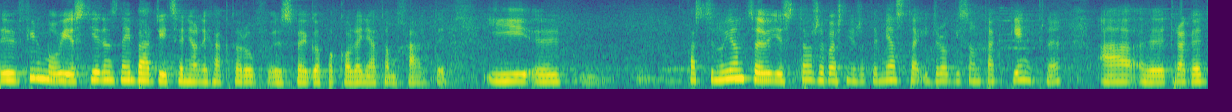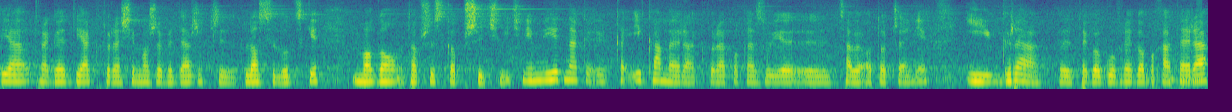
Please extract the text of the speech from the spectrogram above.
y, filmu jest jeden z najbardziej cenionych aktorów y, swojego pokolenia, Tom Hardy. I y, Fascynujące jest to, że właśnie, że te miasta i drogi są tak piękne, a y, tragedia, tragedia, która się może wydarzyć, czy losy ludzkie mogą to wszystko przyćmić. Niemniej jednak y, i kamera, która pokazuje y, całe otoczenie i gra tego głównego bohatera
